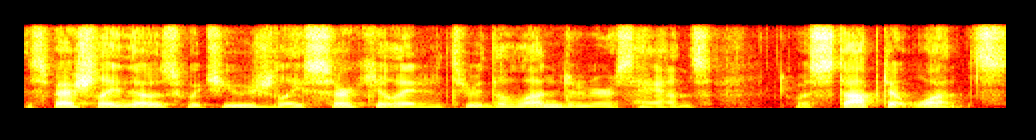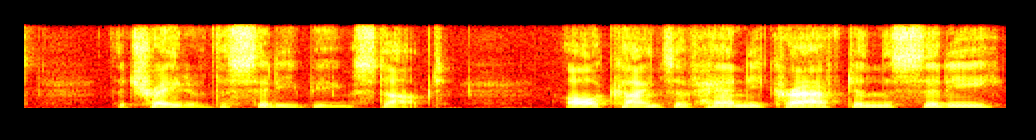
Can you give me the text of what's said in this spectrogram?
especially those which usually circulated through the Londoners' hands, was stopped at once, the trade of the city being stopped. All kinds of handicraft in the city,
